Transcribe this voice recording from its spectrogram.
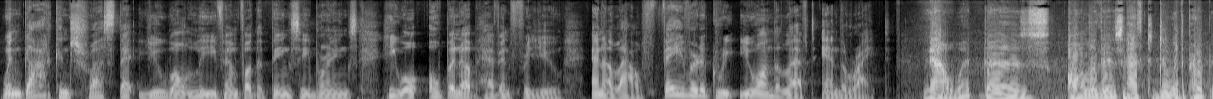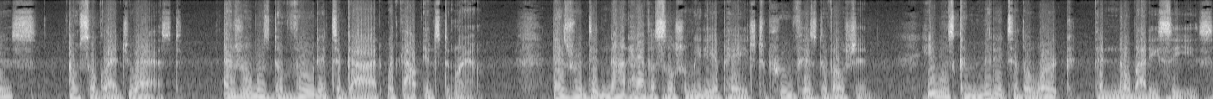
When God can trust that you won't leave him for the things he brings, he will open up heaven for you and allow favor to greet you on the left and the right. Now, what does all of this have to do with purpose? I'm so glad you asked. Ezra was devoted to God without Instagram. Ezra did not have a social media page to prove his devotion. He was committed to the work that nobody sees.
